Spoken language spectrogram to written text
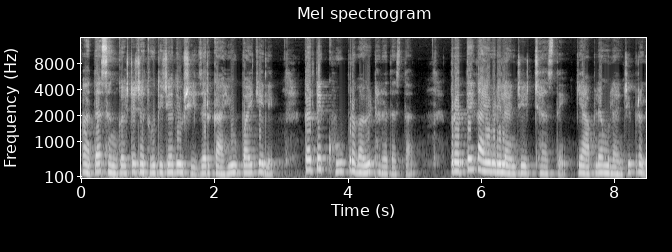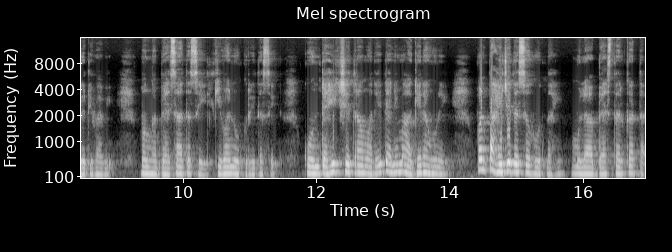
आता संकष्ट चतुर्थीच्या दिवशी जर काही उपाय केले तर ते खूप प्रभावी ठरत असतात. प्रत्येक आईवडिलांची इच्छा असते की आपल्या मुलांची प्रगती व्हावी. मग अभ्यासात असेल किंवा नोकरीत असेल कोणत्याही क्षेत्रामध्ये त्याने मागे राहू नये. पण पाहिजे तसं होत नाही. मुलं अभ्यास तर करतात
